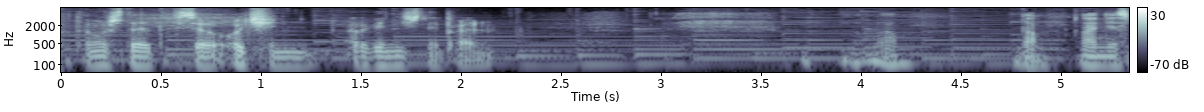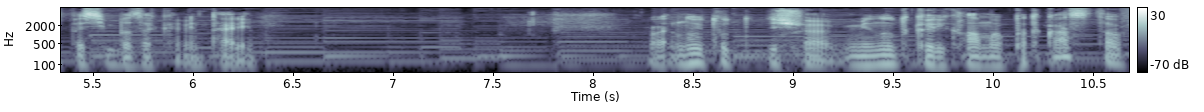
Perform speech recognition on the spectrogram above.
Потому что это все очень органично и правильно. Да, Надя, спасибо за комментарий. Ну и тут еще минутка рекламы подкастов.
